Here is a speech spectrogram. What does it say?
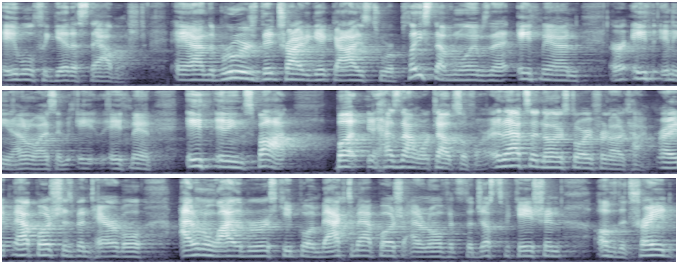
able to get established. And the Brewers did try to get guys to replace Devin Williams in that eighth man or eighth inning. I don't know why I say eighth, eighth man, eighth inning spot but it has not worked out so far. And that's another story for another time, right? Matt Bush has been terrible. I don't know why the Brewers keep going back to Matt Bush. I don't know if it's the justification of the trade,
